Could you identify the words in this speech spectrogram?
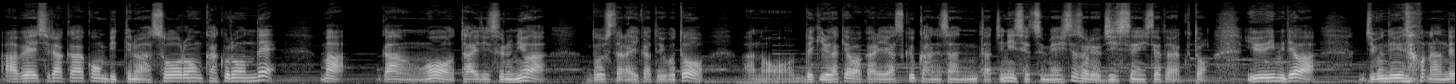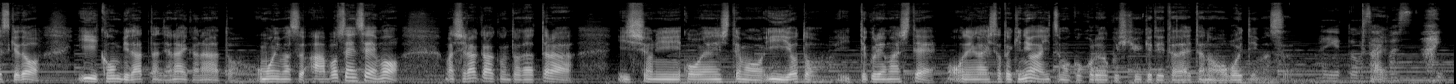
安倍白川コンビっていうのは総論格論で、まあ、癌を退治するにはどうしたらいいかということを、あの、できるだけわかりやすく患者さんたちに説明してそれを実践していただくという意味では、自分で言うのもなんですけど、いいコンビだったんじゃないかなと思います。あ、ぼ先生も、まあ、白川君とだったら一緒に講演してもいいよと言ってくれまして、お願いした時にはいつも快く引き受けていただいたのを覚えています。ありがとうございます。はい、はい、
